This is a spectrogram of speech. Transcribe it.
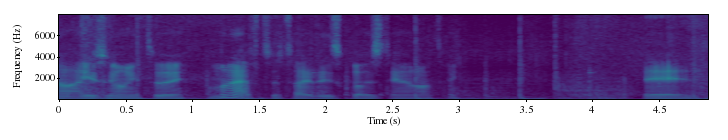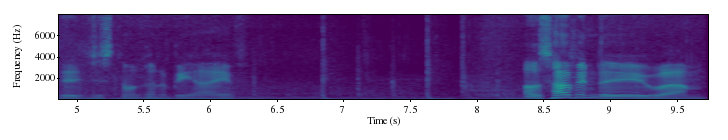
No, he's going to. I'm going to have to take these guys down, I think. They're, they're just not going to behave. I was hoping to um,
